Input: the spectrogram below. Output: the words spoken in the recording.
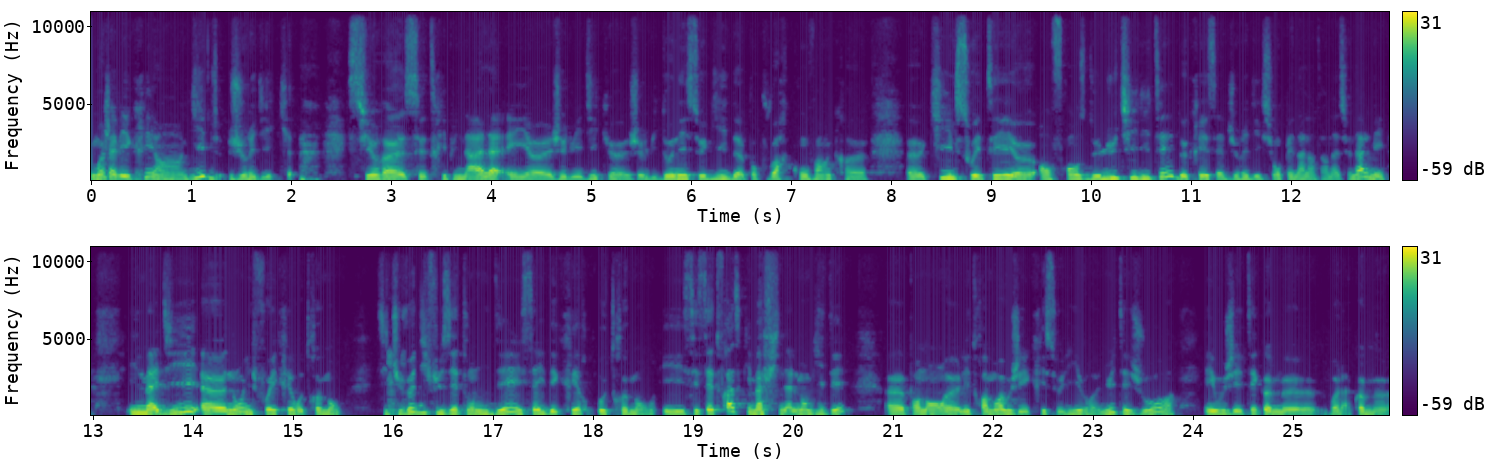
moi, j'avais écrit un guide juridique sur euh, ce tribunal et euh, je lui ai dit que je lui donnais ce guide pour pouvoir convaincre qui il souhaitait en France de l'utilité de créer cette juridiction pénale internationale. Mais il m'a dit non, il faut écrire autrement. Si tu mhm. veux diffuser ton idée, essaye d'écrire autrement. Et c'est cette phrase qui m'a finalement guidée euh, pendant euh, les trois mois où j'ai écrit ce livre nuit et jour et où j'ai été comme euh, voilà comme euh,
